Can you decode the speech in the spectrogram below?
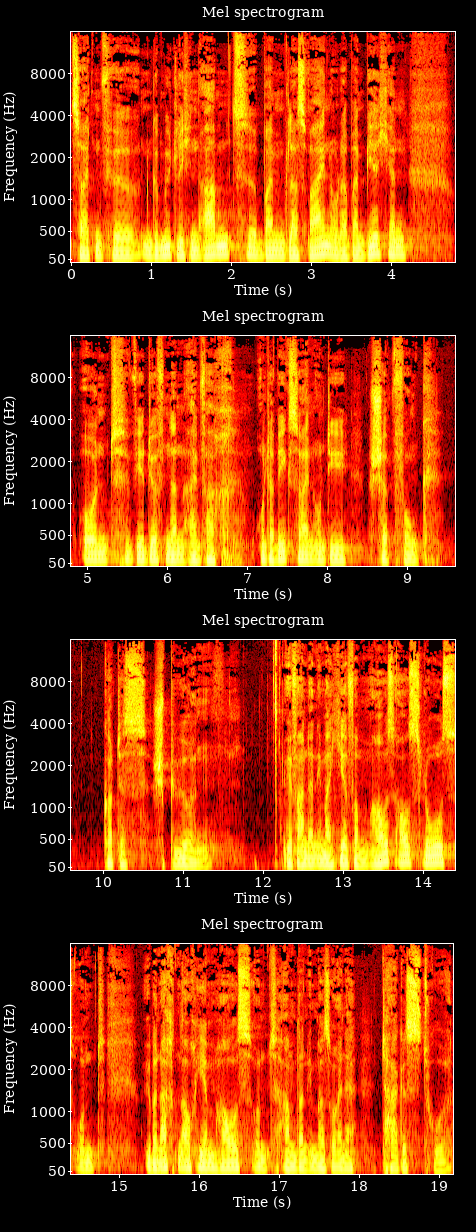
Zeiten für einen gemütlichen Abend äh, beim Glas Wein oder beim Bierchen. Und wir dürfen dann einfach unterwegs sein und die Schöpfung Gottes spüren. Wir fahren dann immer hier vom Haus aus los und übernachten auch hier im Haus und haben dann immer so eine Tagestour.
